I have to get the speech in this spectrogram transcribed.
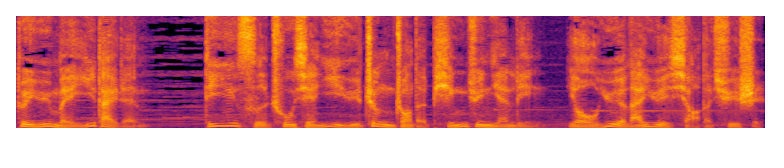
对于每一代人，第一次出现抑郁症状的平均年龄有越来越小的趋势。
